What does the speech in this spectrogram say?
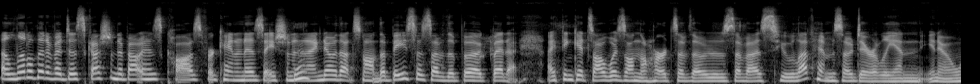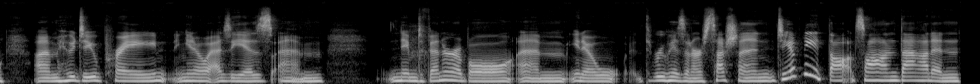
a little bit of a discussion about his cause for canonization. Yeah. And I know that's not the basis of the book, but I think it's always on the hearts of those of us who love him so dearly and you know um, who do pray you know as he is. Um, named venerable um you know through his intercession. Do you have any thoughts on that and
